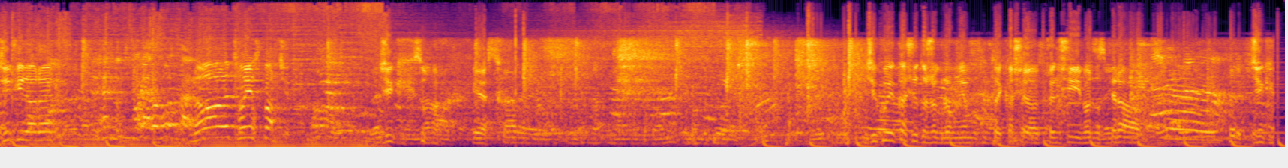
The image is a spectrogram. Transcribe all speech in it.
Dzięki Darek. No ale twoje wsparcie. Dzięki, super. Jest. Dziękuję Kasiu też ogromnie, bo tutaj Kasia kręci i bardzo wspierała. Dzięki.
